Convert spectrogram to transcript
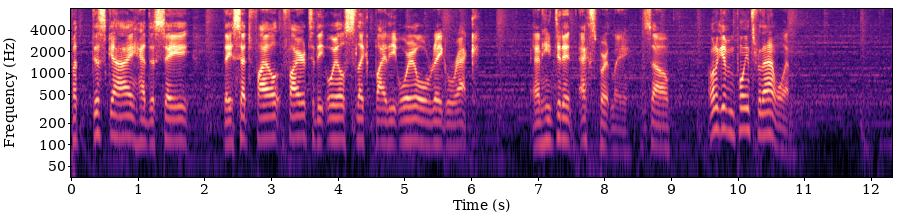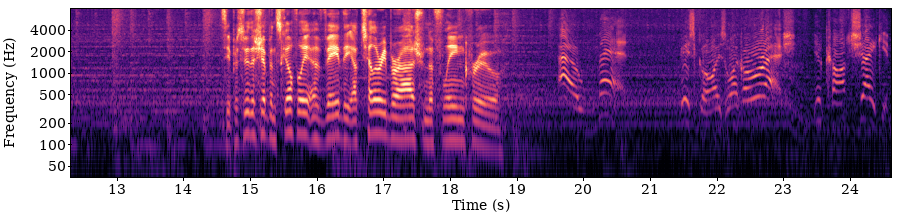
but this guy had to say they set file, fire to the oil slick by the oil rig wreck. And he did it expertly. So, I want to give him points for that one. See, pursue the ship and skillfully evade the artillery barrage from the fleeing crew. Oh, man. This guy's like a rash. You can't shake him.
